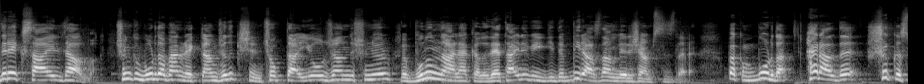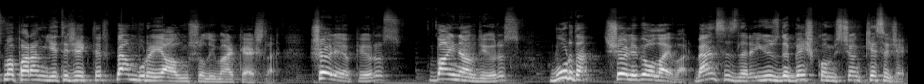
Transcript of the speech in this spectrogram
Direkt sahilde almak. Çünkü burada ben reklamcılık işinin çok daha iyi olacağını düşünüyorum ve bununla alakalı detaylı bilgiyi de birazdan vereceğim sizlere. Bakın burada herhalde şu kısma param yetecektir. Ben burayı almış olayım arkadaşlar. Şöyle yapıyoruz. Buy now diyoruz. Burada şöyle bir olay var. Ben sizlere %5 komisyon kesecek.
